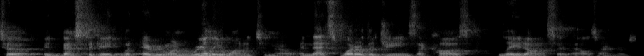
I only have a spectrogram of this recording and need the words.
to investigate what everyone really wanted to know. And that's what are the genes that cause late onset Alzheimer's.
